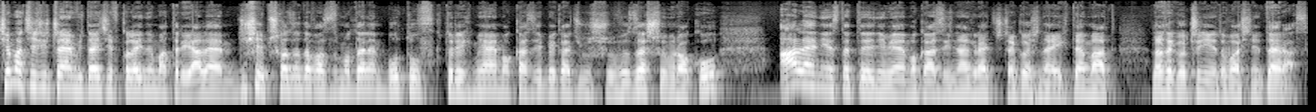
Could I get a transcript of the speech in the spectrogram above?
Siema, cześć, witajcie w kolejnym materiale. Dzisiaj przychodzę do Was z modelem butów, w których miałem okazję biegać już w zeszłym roku, ale niestety nie miałem okazji nagrać czegoś na ich temat, dlatego czynię to właśnie teraz.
